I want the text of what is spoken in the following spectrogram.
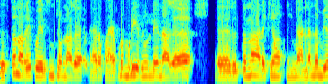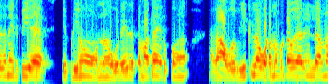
ரத்தம் நிறைய போயிருச்சுன்னு சொன்னாங்க. வேற பயப்பட முடியும் எதுவும் இல்லைனாங்க ரத்தம் தான் அடைக்கும் நீங்க அண்ணன் தம்பியா தானே இருப்பீங்க. எப்படியும் ஒன்னும் ஒரே ரத்தமா தான் இருக்கும். அதான் அவங்க வீட்டுல உடம்பு போட்டவங்க யாரும் இல்லாம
